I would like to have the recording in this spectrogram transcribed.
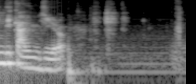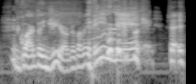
indica in giro. Guardo in giro, cosa vede? Vende... Cioè,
